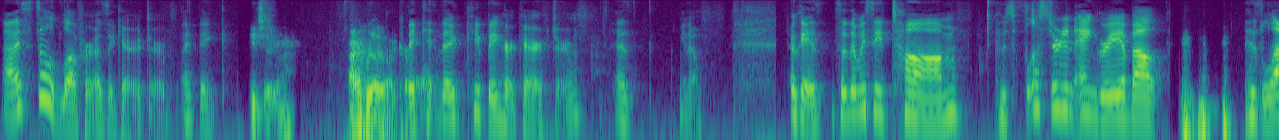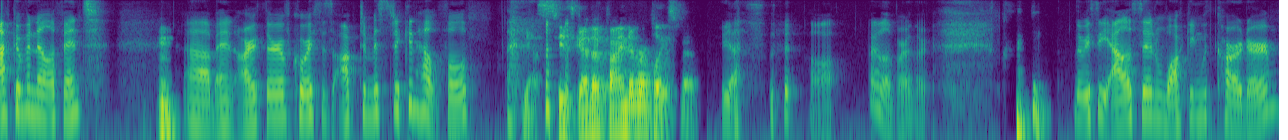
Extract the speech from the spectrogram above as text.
I still love her as a character. I think Me too. I really like her. they they're keeping her character as you know. Okay, so then we see Tom, who's flustered and angry about his lack of an elephant, um, and Arthur, of course, is optimistic and helpful. yes, he's gonna find a replacement. Yes, Aw, I love Arthur. then we see Allison walking with Carter,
